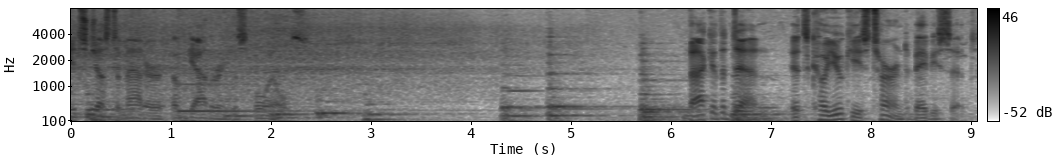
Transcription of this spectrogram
It's just a matter of gathering the spoils. Back at the den, it's Koyuki's turn to babysit.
